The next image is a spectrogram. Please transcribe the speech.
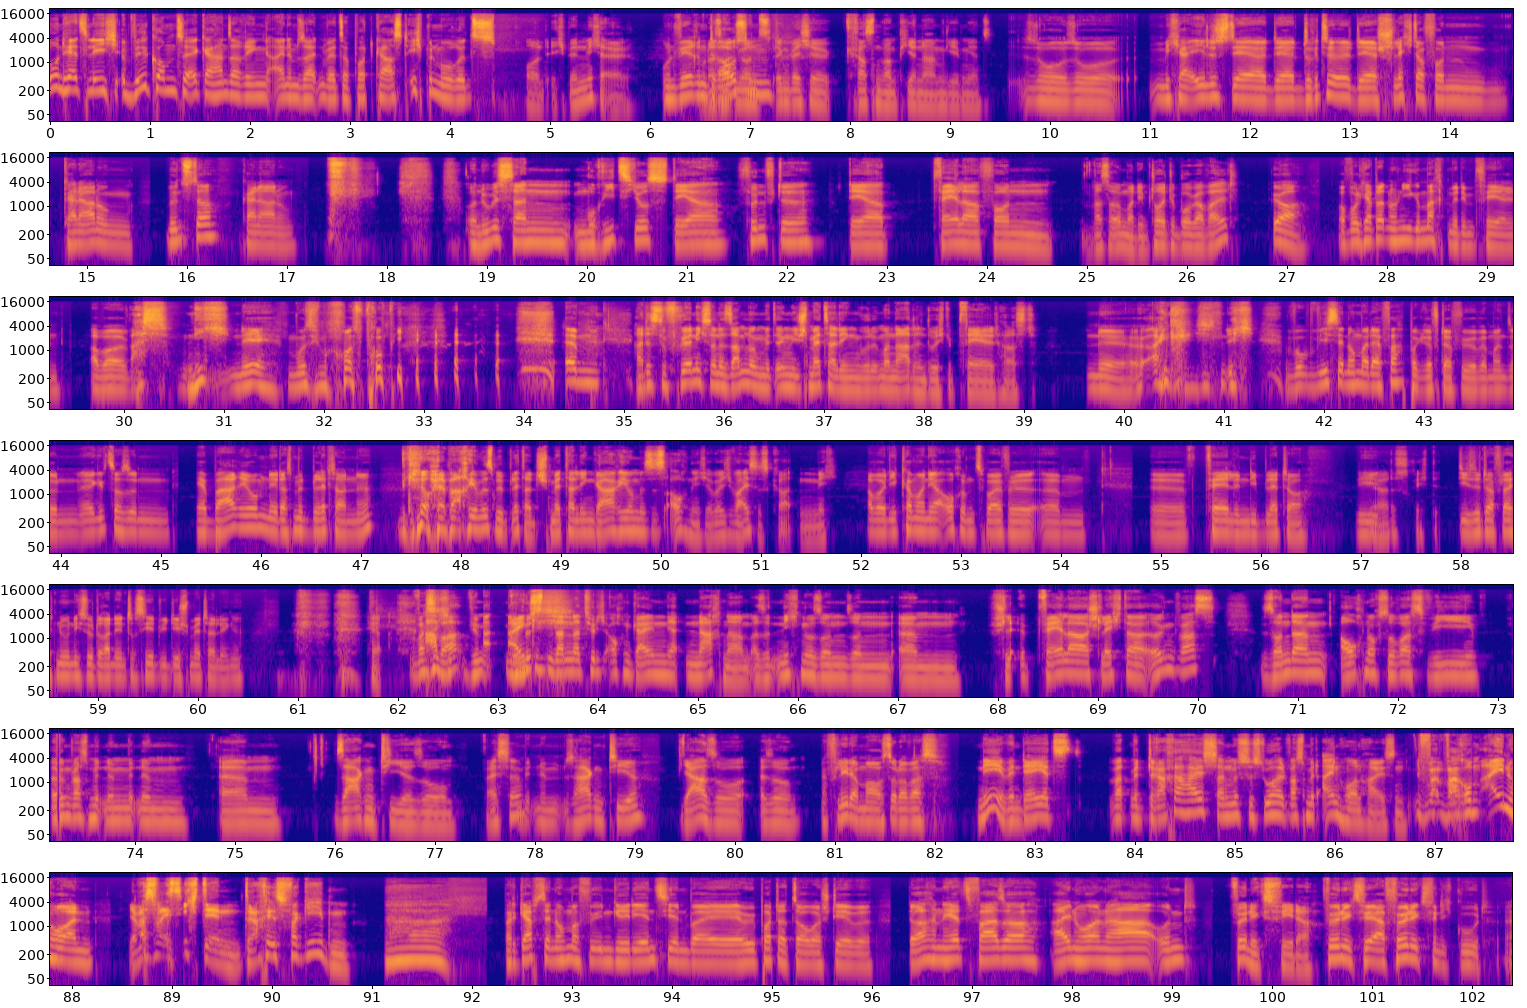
Hallo und herzlich willkommen zu Ecke Hansaring, einem Seitenwälzer Podcast. Ich bin Moritz. Und ich bin Michael. Und während Oder draußen wir uns irgendwelche krassen Vampirnamen geben jetzt. so so Michaelis der der Dritte, der Schlechter von keine Ahnung Münster, keine Ahnung. Und du bist dann Mauritius, der Fünfte, der Pfähler von was auch immer, dem Teutoburger Wald. Ja, obwohl ich habe das noch nie gemacht mit dem Fehlen. Aber Was? Nicht? nee, muss ich mal ausprobieren. ähm, Hattest du früher nicht so eine Sammlung mit irgendwie Schmetterlingen, wo du immer Nadeln durchgepfählt hast? Nee, eigentlich nicht. Wo, wie ist denn nochmal der Fachbegriff dafür, wenn man so ein, äh, gibt's doch so ein Herbarium? Nee, das mit Blättern, ne? Genau, Herbarium ist mit Blättern. Schmetterlingarium ist es auch nicht, aber ich weiß es gerade nicht. Aber die kann man ja auch im Zweifel ähm, äh, fählen, die Blätter. Die, Ja, das ist richtig. die sind da vielleicht nur nicht so dran interessiert wie die Schmetterlinge. Ja. Was Aber ich, wir, wir müssten dann natürlich auch einen geilen Nachnamen. Also nicht nur so ein, so ein ähm, Schle Pfähler, schlechter irgendwas, sondern auch noch sowas wie irgendwas mit einem mit einem ähm, Sagentier so, weißt du? mit einem Sagentier, Ja, so, also einer Fledermaus oder was? nee, wenn der jetzt was mit Drache heißt, dann müsstest du halt was mit Einhorn heißen. Wa- warum Einhorn? Ja, was weiß ich denn? Drache ist vergeben. Ah, was gab's denn nochmal für Ingredienzien bei Harry Potter Zauberstäbe? Drachenherzfaser, Einhornhaar und Phönixfeder. Phönix. Ja, Phönix finde ich gut.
